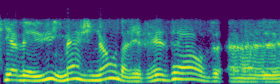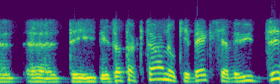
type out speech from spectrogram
S'il y avait eu, imaginons dans les réserves euh, euh des, des, autochtones au Québec, s'il y avait eu 10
